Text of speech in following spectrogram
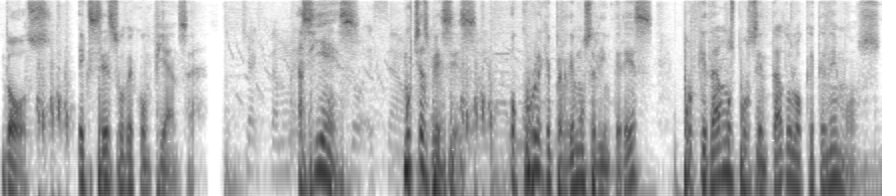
2. Exceso de confianza. Así es, muchas veces ocurre que perdemos el interés porque damos por sentado lo que tenemos,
